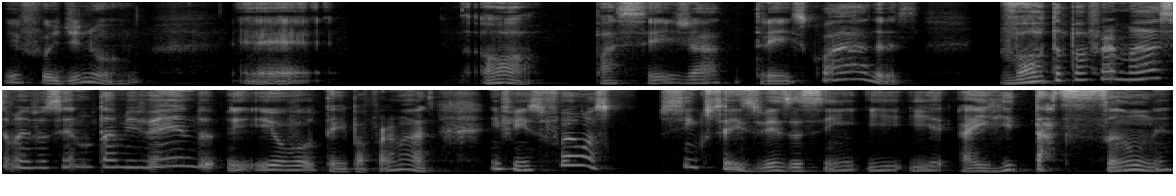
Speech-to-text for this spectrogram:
e fui de novo. É, Ó, passei já três quadras. Volta pra farmácia, mas você não tá me vendo. E, e eu voltei pra farmácia. Enfim, isso foi umas cinco, seis vezes assim. E, e a irritação, né?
